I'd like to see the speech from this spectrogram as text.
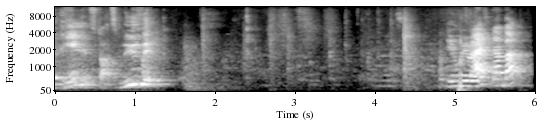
Then it starts moving. Then we write number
